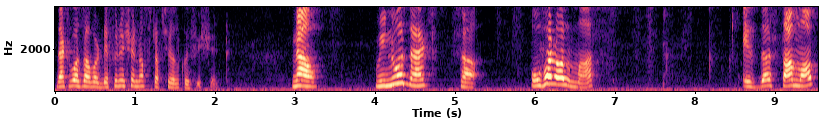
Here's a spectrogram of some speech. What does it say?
that was our definition of structural coefficient. Now, we know that the overall mass is the sum of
